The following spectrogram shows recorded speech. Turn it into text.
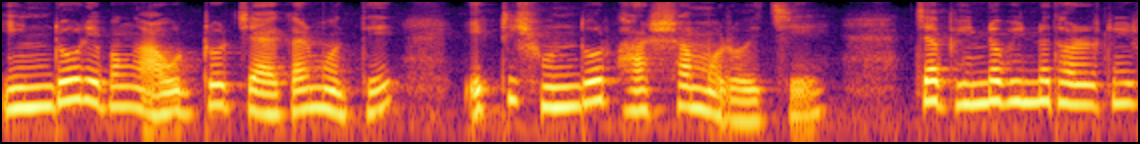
ইনডোর এবং আউটডোর জায়গার মধ্যে একটি সুন্দর ভারসাম্য রয়েছে। যা ভিন্ন ভিন্ন ধরনের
